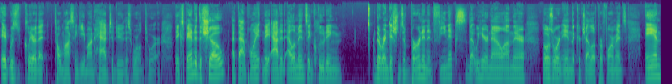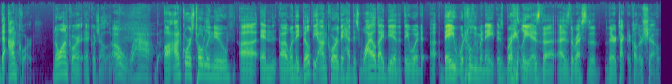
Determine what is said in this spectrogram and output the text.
it was clear that Thomas and Guy-Man had to do this world tour. They expanded the show at that point. They added elements including the renditions of Burnin' and Phoenix that we hear now on there. Those weren't in the Coachella performance, and the encore. No encore at Coachella. oh wow Uh, encore is totally new, uh, and uh, when they built the encore, they had this wild idea that they would uh, they would illuminate as brightly as the as the rest of the, their Technicolor show.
